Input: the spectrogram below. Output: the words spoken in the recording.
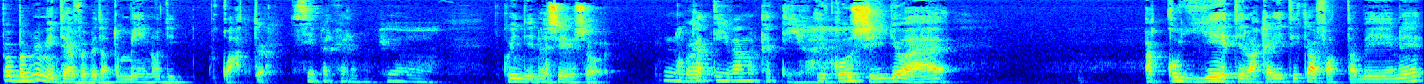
probabilmente avrebbe dato meno di 4. Sì, perché era più... Quindi nel senso, Non cattiva, ma cattiva. il consiglio è accogliete la critica fatta bene,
